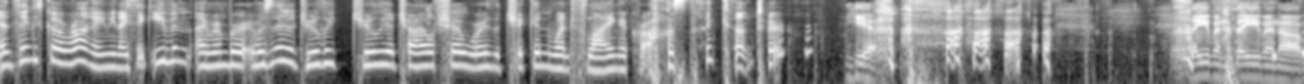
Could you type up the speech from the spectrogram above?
and things go wrong. I mean, I think even I remember wasn't it a Julie Julia Child show where the chicken went flying across the counter? Yes. they even they even um,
